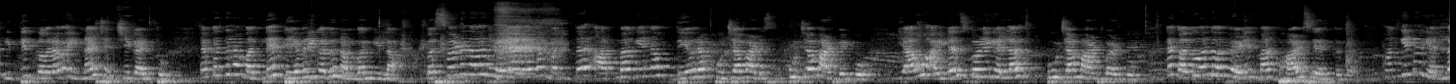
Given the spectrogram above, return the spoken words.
ಮ್ಯಾಗ ಇದ್ದಿದ್ ಗೌರವ ಇನ್ನ ಚರ್ಚೆಗಾಯ್ತು. ಯಾಕಂದ್ರೆ ನಾವು ಮೊದ್ಲೇ ದೇವರಿಗೆ ಅದು ನಂಬಂಗಿಲ್ಲ. ಬಸವಣ್ಣನವ್ರು ಹೇಳ ಮತ್ತ ಆತ್ಮಗೆ ನಾವು ದೇವರ ಪೂಜಾ ಮಾಡಿಸ್, ಪೂಜಾ ಮಾಡ್ಬೇಕು. ಯಾವ ಐಡಲ್ಸ್ಗಳಿಗೆಲ್ಲ ಪೂಜಾ ಮಾಡ್ಬಾರ್ದು. ನಂಗೆ ಅದು ಒಂದು ಅವ್ರು ಹೇಳಿದ ಮಾತು ಭಾಳ ಸೇರ್ತದೆ. ಹಂಗೆ ನಾವು ಎಲ್ಲ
